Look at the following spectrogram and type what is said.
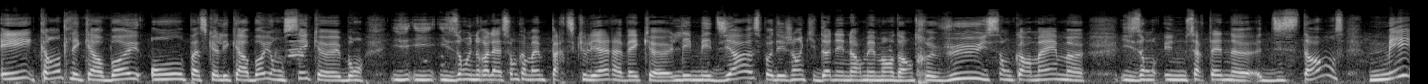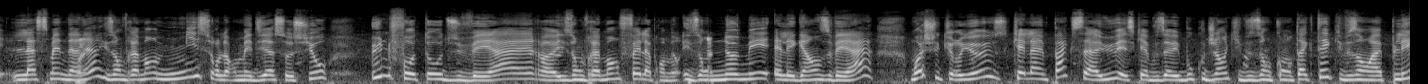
Et quand les cowboys ont, parce que les cowboys, on sait que bon, ils, ils ont une relation quand même particulière avec euh, les médias. C'est pas des gens qui donnent énormément d'entrevues. Ils sont quand même, euh, ils ont une certaine euh, distance. Mais la semaine dernière, ils ont vraiment mis sur leurs médias sociaux une photo du VR. Euh, ils ont vraiment fait la première. Ils ont nommé Élégance VR. Moi, je suis curieuse. Quel impact ça a eu? Est-ce que vous avez beaucoup de gens qui vous ont contacté, qui vous ont appelé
